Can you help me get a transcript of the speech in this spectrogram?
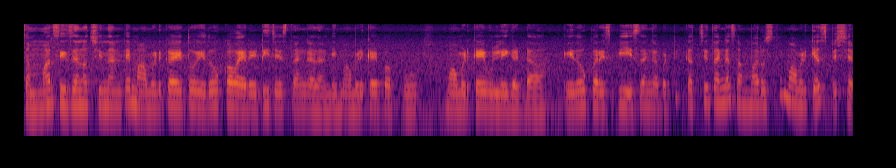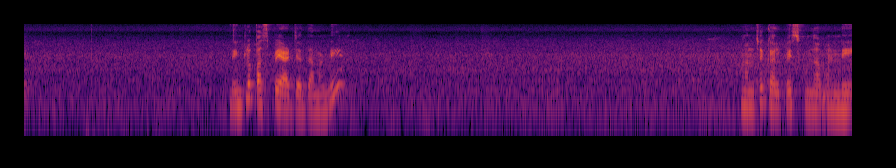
సమ్మర్ సీజన్ వచ్చిందంటే మామిడికాయతో ఏదో ఒక వెరైటీ చేస్తాం కదండి. మామిడికాయ పప్పు మామిడికాయ ఉల్లిగడ్డ ఏదో ఒక రెసిపీ చేసాం కాబట్టి ఖచ్చితంగా సమ్మర్ వస్తే మామిడికాయ స్పెషల్. దీంట్లో పసుపు యాడ్ చేద్దామండి. మంచిగా కలిపేసుకుందామండి.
